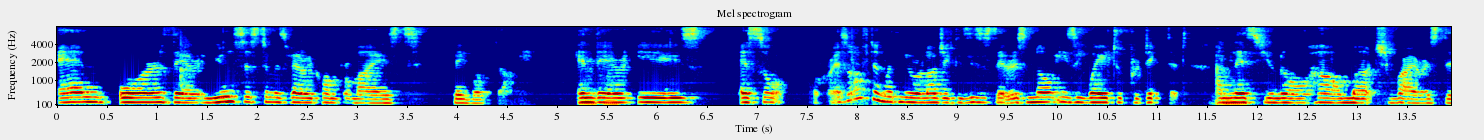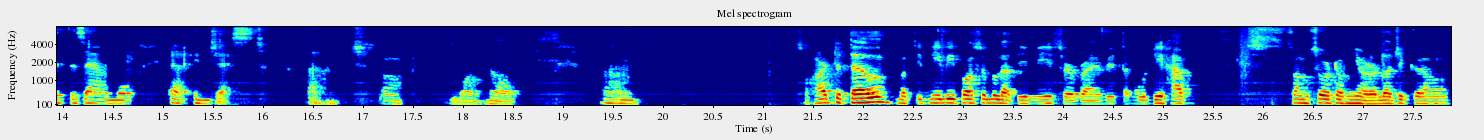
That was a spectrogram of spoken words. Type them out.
and or their immune system is very compromised, they will die. And Mhm. there is, as so or as often with neurologic diseases, there is no easy way to predict it unless you know how much virus did this animal uh, ingest. Um, So, you won't know. Um, so hard to tell, but it may be possible that they may survive it. And would they have some sort of neurological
